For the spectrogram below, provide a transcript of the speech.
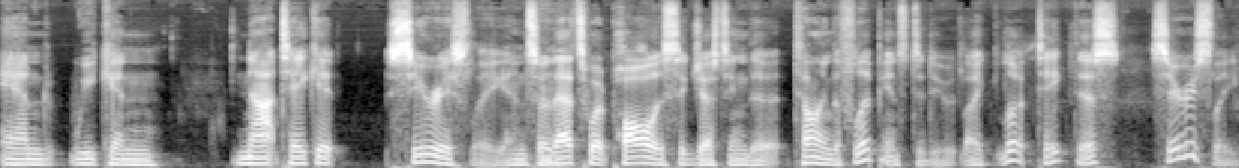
and we can not take it seriously. And Hmm. so that's what Paul is suggesting to telling the Philippians to do. Like, look, take this seriously.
